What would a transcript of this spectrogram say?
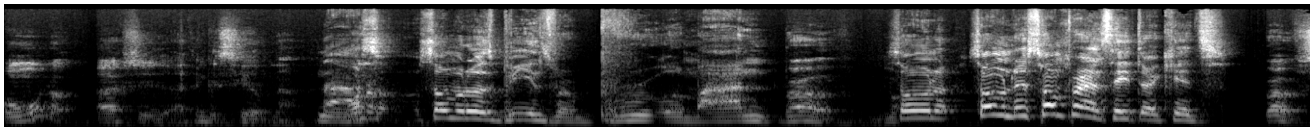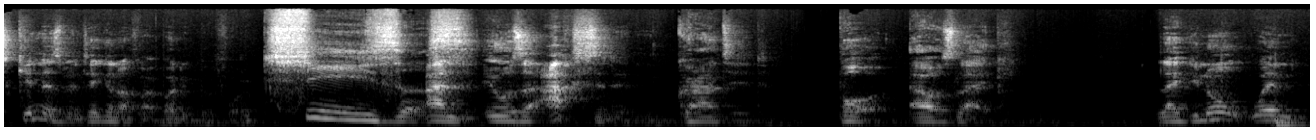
Oh, one of, actually, I think it's healed now. Nah, One so, of- some of those beatings were brutal, man. bro, Some of the, some some parents hate their kids. bro, skin has been taken off my body before. Jesus. and it was an accident, granted. But I was like, like you know when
